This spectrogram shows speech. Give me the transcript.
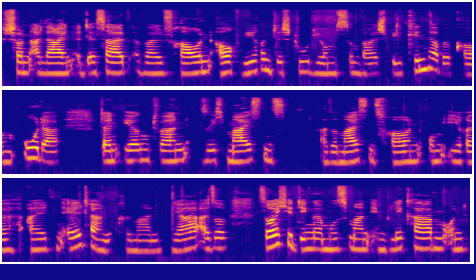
schon allein deshalb, weil Frauen auch während des Studiums zum Beispiel Kinder bekommen oder dann irgendwann sich meistens also meistens Frauen um ihre alten Eltern kümmern. Ja, also solche Dinge muss man im Blick haben und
